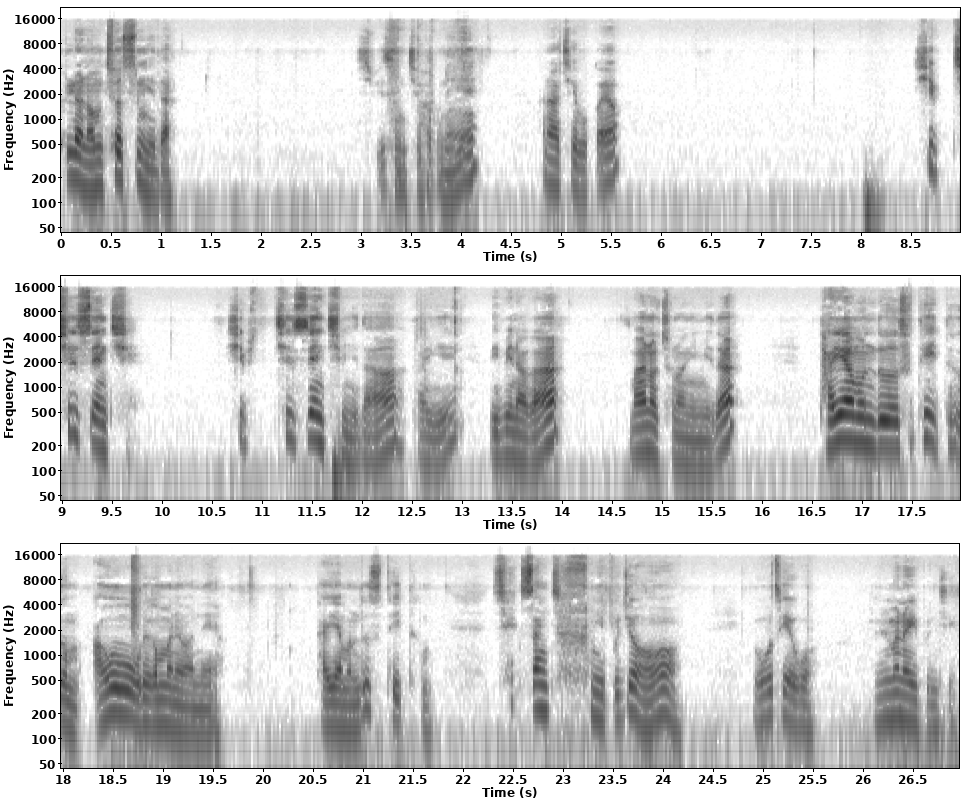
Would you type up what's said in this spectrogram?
흘러 넘쳤습니다. 12cm 화분에 하나 재볼까요? 17cm 17cm입니다. 다이 리비나가 15,000원입니다. 다이아몬드 스테이트금. 아우 오래간만에 왔네요. 다이아몬드 스테이트금. 색상 참 예쁘죠? 이거 보세요 이거. 얼마나 예쁜지.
